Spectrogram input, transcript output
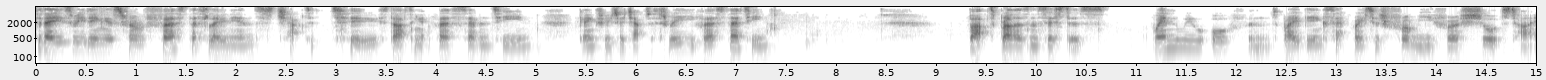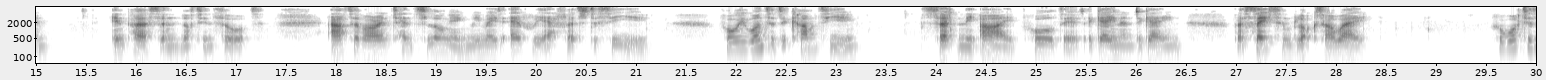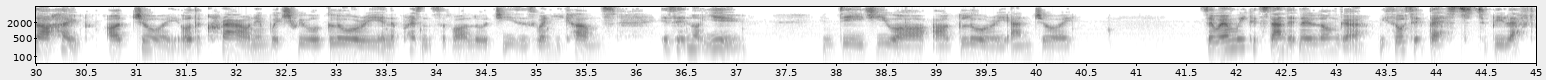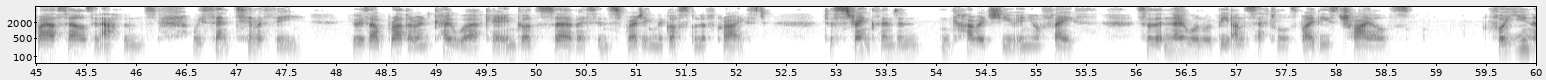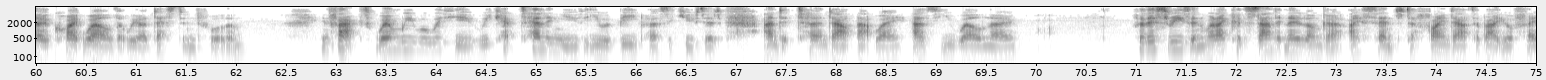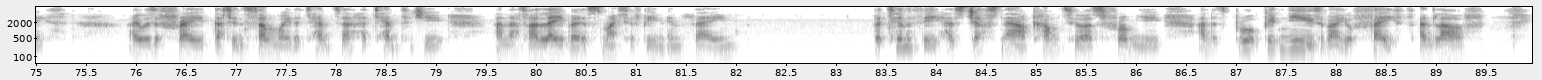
Today's reading is from 1 Thessalonians chapter 2, starting at verse 17, going through to chapter 3, verse 13. But, brothers and sisters, when we were orphaned by being separated from you for a short time, in person, not in thought, out of our intense longing we made every effort to see you, for we wanted to come to you. Certainly I, Paul, did again and again, but Satan blocked our way. For what is our hope, our joy, or the crown in which we will glory in the presence of our Lord Jesus when he comes? Is it not you? Indeed, you are our glory and joy. So when we could stand it no longer, we thought it best to be left by ourselves in Athens. We sent Timothy, who is our brother and co worker in God's service in spreading the gospel of Christ, to strengthen and encourage you in your faith, so that no one would be unsettled by these trials for you know quite well that we are destined for them. In fact, when we were with you, we kept telling you that you would be persecuted, and it turned out that way, as you well know. For this reason, when I could stand it no longer, I sent to find out about your faith. I was afraid that in some way the tempter had tempted you, and that our labours might have been in vain. But Timothy has just now come to us from you and has brought good news about your faith and love.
